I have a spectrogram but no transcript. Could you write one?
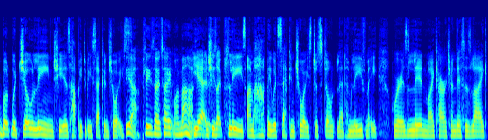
but with Jolene, she is happy to be second choice. Yeah, please don't take my man. Yeah, and she's like, please, I'm happy with second choice, just don't let him leave me. Whereas Lynn, my character in this, is like,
